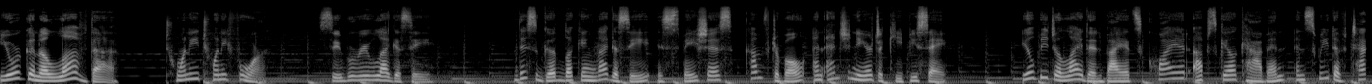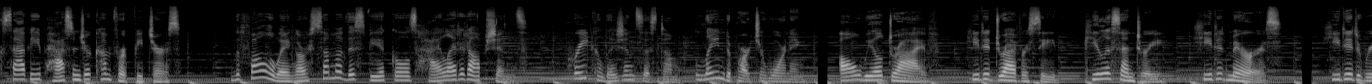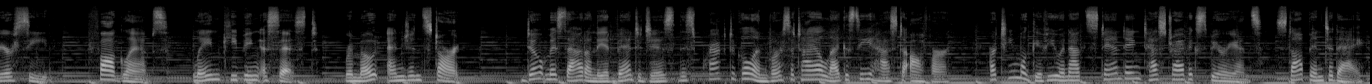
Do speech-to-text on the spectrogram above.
You're gonna love the 2024 Subaru Legacy. This good-looking Legacy is spacious, comfortable, and engineered to keep you safe. You'll be delighted by its quiet upscale cabin and suite of tech-savvy passenger comfort features. The following are some of this vehicle's highlighted options. Pre-collision system, lane departure warning, all-wheel drive, heated driver seat, keyless entry, heated mirrors, heated rear seat, fog lamps, lane keeping assist, remote engine start. Don't miss out on the advantages this practical and versatile Legacy has to offer. Our team will give you an outstanding test drive experience. Stop in today.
